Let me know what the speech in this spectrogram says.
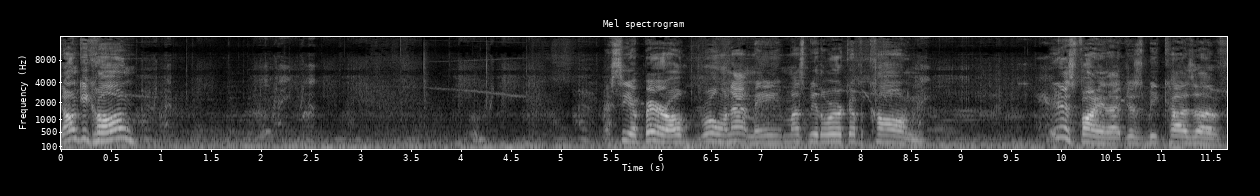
Donkey Kong! I see a barrel rolling at me. Must be the work of Kong. It is funny that just because of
